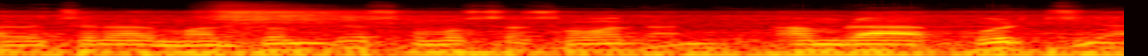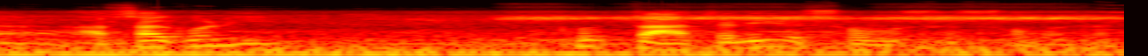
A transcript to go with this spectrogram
আলোচনার মাধ্যম দিয়ে সমস্যার সমাধান আমরা করছি। আশা করি খুব তাড়াতাড়ি এই সমস্যার সমাধান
